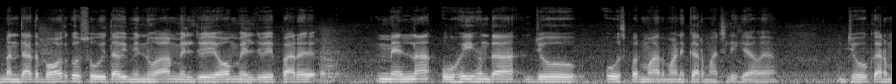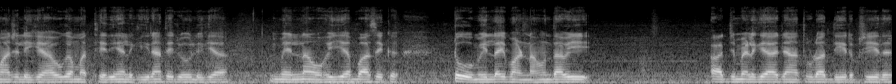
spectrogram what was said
ਬੰਦਾ ਤਾਂ ਬਹੁਤ ਕੁਝ ਸੋਚਦਾ ਵੀ ਮੈਨੂੰ ਆਹ ਮਿਲ ਜਵੇ, ਉਹ ਮਿਲ ਜਵੇ, ਪਰ ਮਿਲਣਾ ਉਹੀ ਹੁੰਦਾ ਜੋ ਉਸ ਪਰਮਾਤਮਾ ਨੇ ਕਰਮਾਂ 'ਚ ਲਿਖਿਆ ਹੋਇਆ। ਜੋ ਕਰਮਾਂ 'ਚ ਲਿਖਿਆ ਹੋਊਗਾ, ਮੱਥੇ ਦੀਆਂ ਲਕੀਰਾਂ ਤੇ ਜੋ ਲਿਖਿਆ, ਮਿਲਣਾ ਉਹੀ ਆ, ਬਸ ਇੱਕ ਢੋ ਮੇਲਾ ਹੀ ਬਣਨਾ ਹੁੰਦਾ ਵੀ ਅੱਜ ਮਿਲ ਗਿਆ ਜਾਂ ਥੋੜਾ ਦੇਰ ਪਛੀਦ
